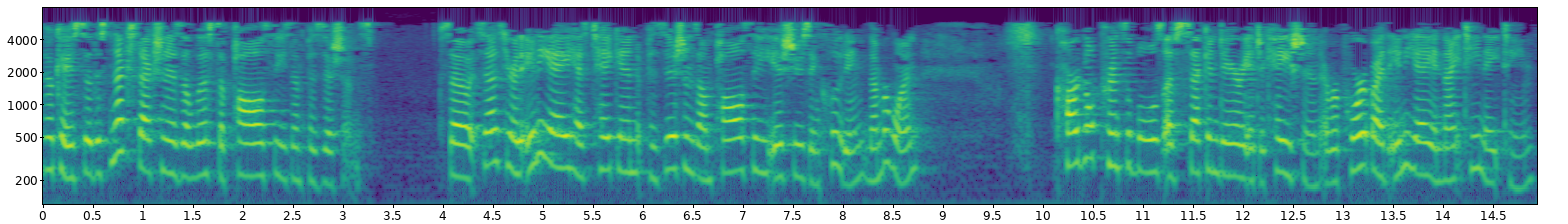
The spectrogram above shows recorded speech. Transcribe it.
Okay, so this next section is a list of policies and positions. So it says here the NEA has taken positions on policy issues including, number one, Cardinal Principles of Secondary Education, a report by the NEA in 1918.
